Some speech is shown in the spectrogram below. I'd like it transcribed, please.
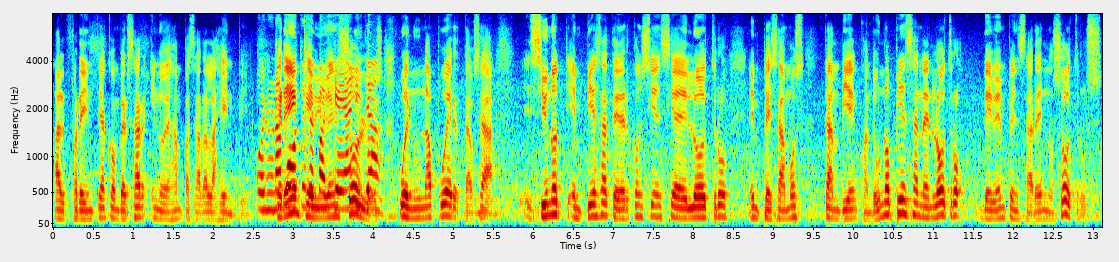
al frente a conversar y no dejan pasar a la gente. O en una Creen que viven solos o en una puerta. O sea, si uno empieza a tener conciencia del otro, empezamos también, cuando uno piensa en el otro, deben pensar en nosotros.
